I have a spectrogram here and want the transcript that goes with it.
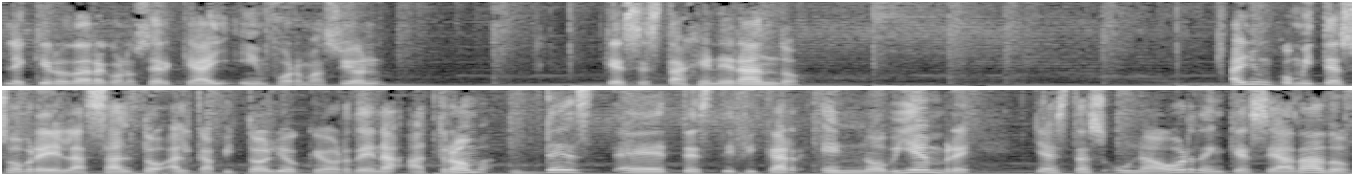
le quiero dar a conocer que hay información que se está generando. Hay un comité sobre el asalto al Capitolio que ordena a Trump eh, testificar en noviembre. Ya esta es una orden que se ha dado.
